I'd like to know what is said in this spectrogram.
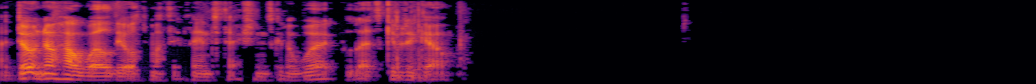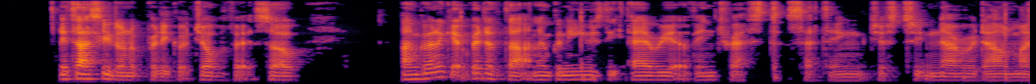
I don't know how well the automatic lane detection is going to work, but let's give it a go. It's actually done a pretty good job of it. So I'm going to get rid of that and I'm going to use the area of interest setting just to narrow down my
